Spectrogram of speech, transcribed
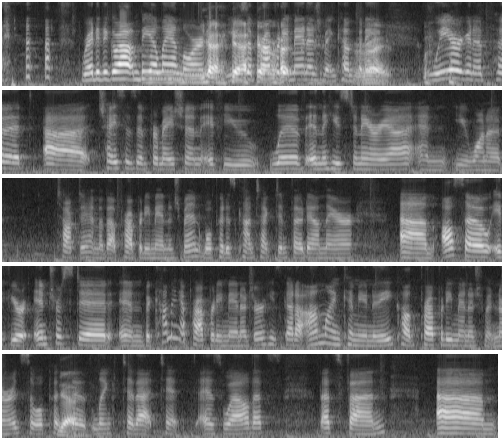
ready to go out and be a landlord, Yeah, use yeah, a property right. management company. Right. We are going to put uh, Chase's information if you live in the Houston area and you want to talk to him about property management. We'll put his contact info down there. Um, also, if you're interested in becoming a property manager, he's got an online community called Property Management Nerds. So we'll put Yeah. the link to that t- as well. That's that's fun. Um,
